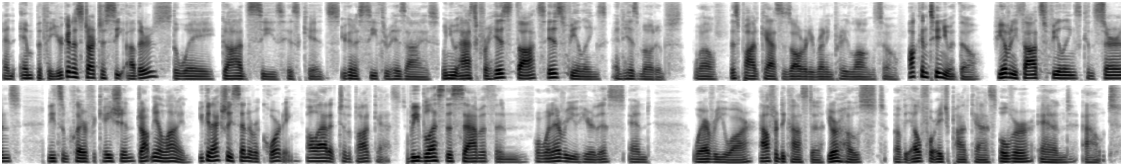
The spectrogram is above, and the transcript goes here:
an empathy. You're going to start to see others the way God sees his kids. You're going to see through his eyes when you ask for his thoughts, his feelings, and his motives. Well, this podcast is already running pretty long, so I'll continue it though. If you have any thoughts, feelings, concerns, need some clarification, drop me a line. You can actually send a recording. I'll add it to the podcast. Be blessed this Sabbath and or whenever you hear this and wherever you are. Alfred DaCosta, your host of the L4H podcast, over and out.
